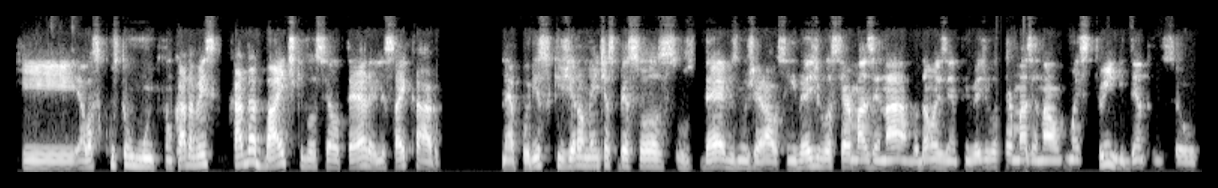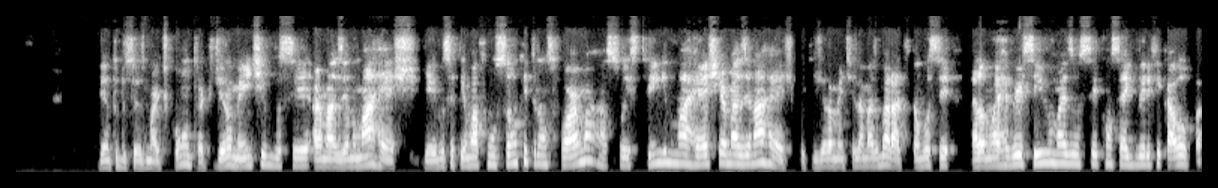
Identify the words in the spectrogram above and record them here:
que elas custam muito. Então cada vez, cada byte que você altera, ele sai caro. Né? Por isso que geralmente as pessoas, os devs no geral, assim, em vez de você armazenar, vou dar um exemplo, em vez de você armazenar uma string dentro do seu dentro do seu smart contract, geralmente você armazena uma hash. E aí você tem uma função que transforma a sua string numa hash e armazena a hash, porque geralmente ela é mais barata. Então você, ela não é reversível, mas você consegue verificar, opa,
